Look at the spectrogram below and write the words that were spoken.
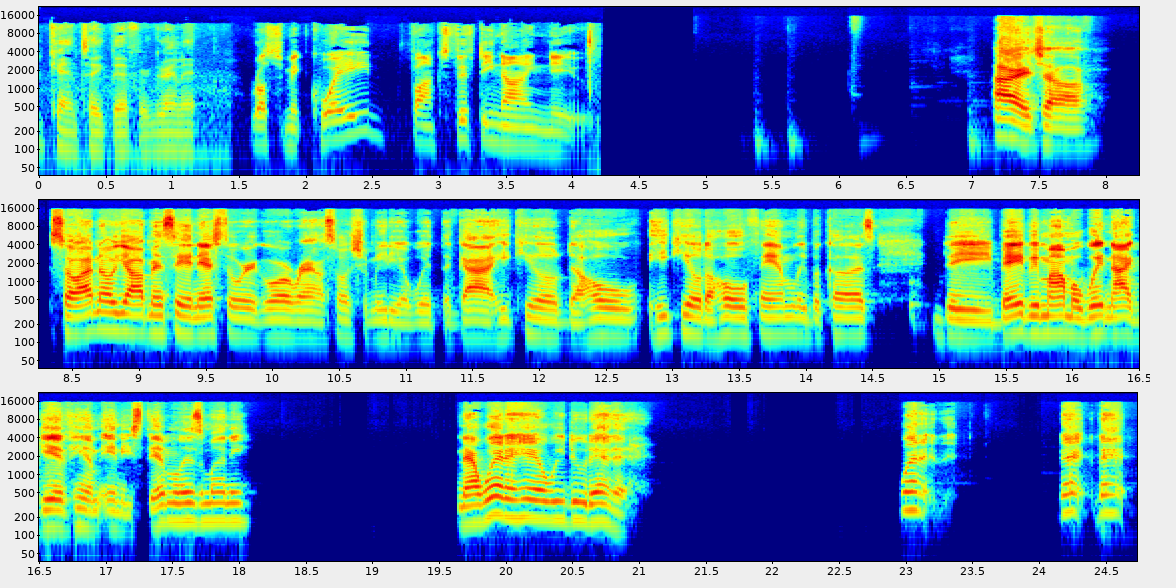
you can't take that for granted. Russ McQuaid, Fox 59 News. All right, y'all. So I know y'all been seeing that story go around social media with the guy. He killed the whole he killed the whole family because the baby mama would not give him any stimulus money. Now where the hell we do that at? Where the- that that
